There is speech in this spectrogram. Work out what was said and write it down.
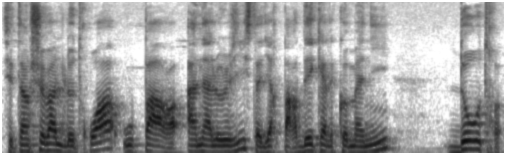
C'est un cheval de Troie où par analogie, c'est-à-dire par décalcomanie, d'autres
